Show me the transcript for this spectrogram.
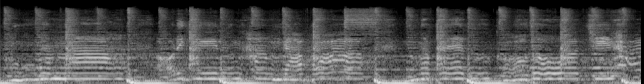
보면 나 어리기는 한가 봐. 눈앞에 두고 도어찌할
